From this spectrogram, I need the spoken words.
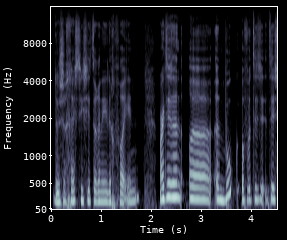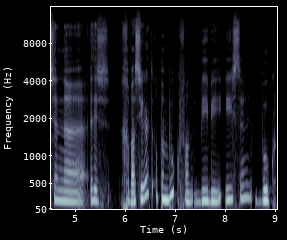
de suggestie zit er in ieder geval in. Maar het is een, uh, een boek, of het is, het, is een, uh, het is gebaseerd op een boek van B.B. Easton. Boek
